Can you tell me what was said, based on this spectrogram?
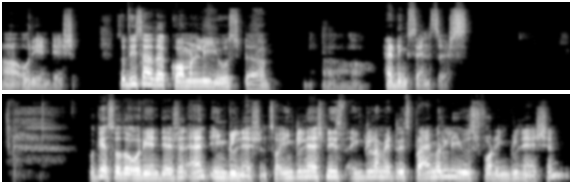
uh, orientation. So, these are the commonly used uh, uh, heading sensors. Okay, so the orientation and inclination. So, inclination is inclinometer is primarily used for inclination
